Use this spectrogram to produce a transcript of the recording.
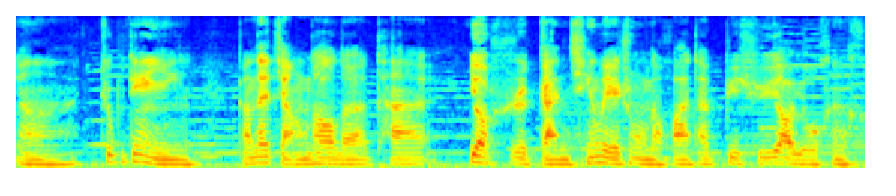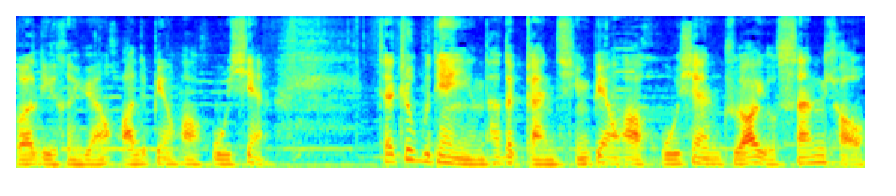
嗯，这部电影刚才讲到了，它要是感情为重的话，它必须要有很合理、很圆滑的变化弧线。在这部电影，它的感情变化弧线主要有三条。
